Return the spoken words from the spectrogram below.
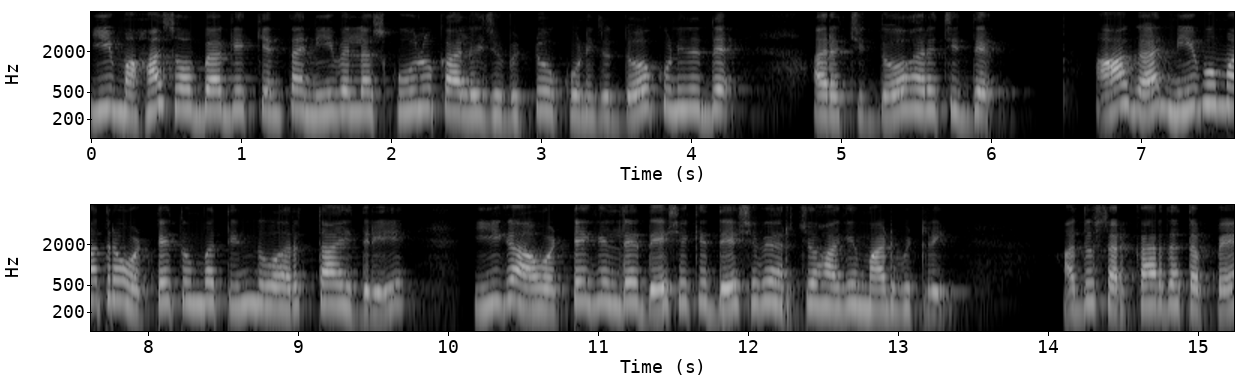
ಈ ಮಹಾ ಸೌಭಾಗ್ಯಕ್ಕೆಂತ ನೀವೆಲ್ಲ ಸ್ಕೂಲು ಕಾಲೇಜು ಬಿಟ್ಟು ಕುಣಿದದ್ದೋ ಕುಣಿದದ್ದೇ, ಅರಚಿದ್ದೋ ಅರಚಿದ್ದೆ. ಆಗ ನೀವು ಮಾತ್ರ ಹೊಟ್ಟೆ ತುಂಬ ತಿಂದು ಅರ್ತಾ ಇದ್ರಿ. ಈಗ ಹೊಟ್ಟೆಗಿಲ್ಲದೆ ದೇಶಕ್ಕೆ ದೇಶವೇ ಅರ್ಚು ಹಾಗೆ ಮಾಡಿಬಿಟ್ರಿ. ಅದು ಸರ್ಕಾರದ ತಪ್ಪೇ?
